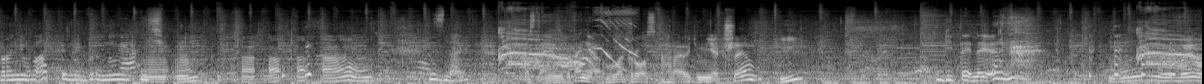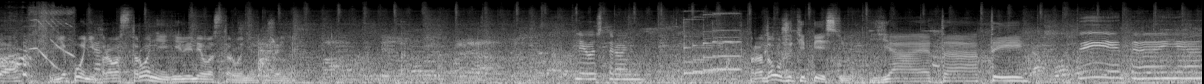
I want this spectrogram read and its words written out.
бронювати, не бронують нічого. Не знаю. Останнє запитання. В лакрос грають м'ячем і Бітай, мабуть. Вибива. В Японии правостороннее или левостороннее движение? Левосторонний. Продолжите песню. Я это ты. Ты это я,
